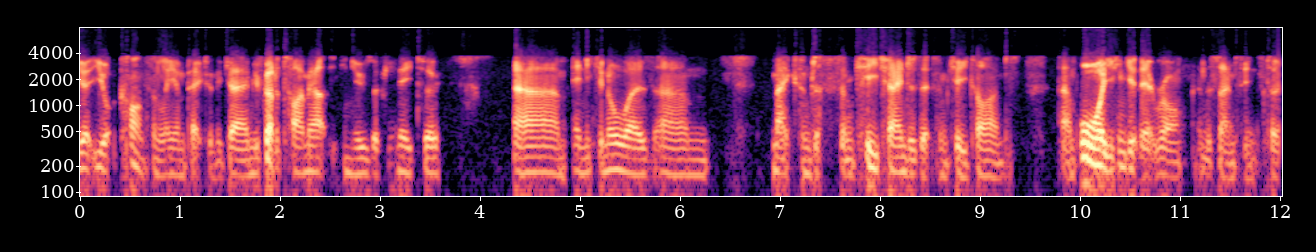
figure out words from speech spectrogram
You're, you're, constantly impacting the game. You've got a timeout that you can use if you need to, um, and you can always um, make some just some key changes at some key times, um, or you can get that wrong in the same sense too.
